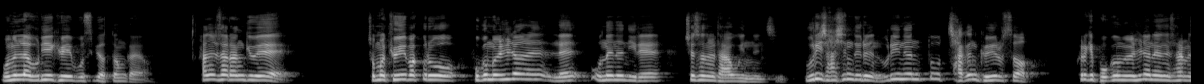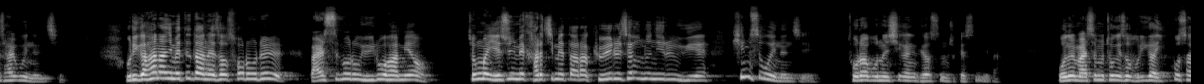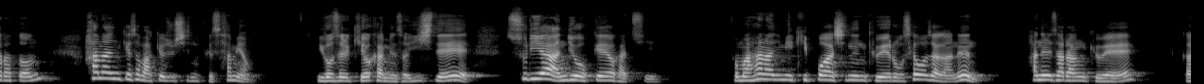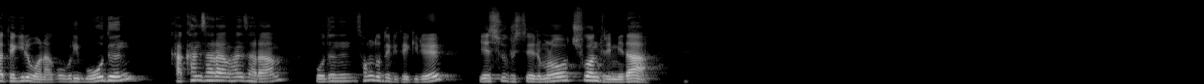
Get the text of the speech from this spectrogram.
오늘날 우리의 교회의 모습이 어떤가요? 하늘사랑교회 정말 교회 밖으로 복음을 흘려보내는 일에 최선을 다하고 있는지, 우리 자신들은 우리는 또 작은 교회로서 그렇게 복음을 흘려내는 삶을 살고 있는지, 우리가 하나님의 뜻 안에서 서로를 말씀으로 위로하며 정말 예수님의 가르침에 따라 교회를 세우는 일을 위해 힘쓰고 있는지 돌아보는 시간이 되었으면 좋겠습니다. 오늘 말씀을 통해서 우리가 잊고 살았던 하나님께서 맡겨주신 그 사명, 이것을 기억하면서 이 시대에 수리아 안디옥교회와 같이 정말 하나님이 기뻐하시는 교회로 세워져가는 하늘사랑 교회가 되기를 원하고 우리 모든 각 한 사람 한 사람 모든 성도들이 되기를 예수 그리스도 이름으로 축원드립니다.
